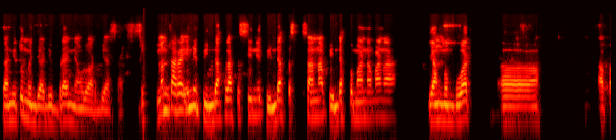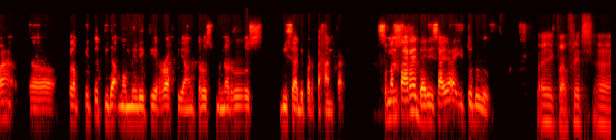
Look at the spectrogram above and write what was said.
dan itu menjadi brand yang luar biasa. Sementara ini pindahlah ke sini, pindah ke sana, pindah ke mana-mana yang membuat uh, apa uh, klub itu tidak memiliki roh yang terus menerus bisa dipertahankan. Sementara dari saya itu dulu. Baik Pak Fritz. Uh,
